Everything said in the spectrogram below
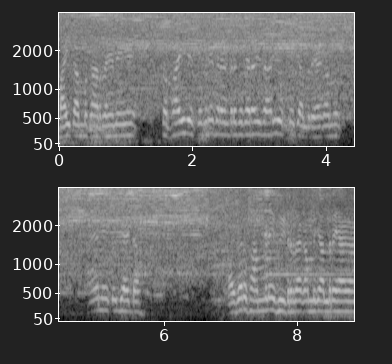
ਬਾਈ ਕੰਮ ਕਰ ਰਹੇ ਨੇ ਸਫ਼ਾਈ ਦੇਖੋ ਵੀਰੇ ਗ੍ਰਾਈਂਡਰ ਵਗੈਰਾ ਵੀ ਸਾਰੀ ਓਕੇ ਚੱਲ ਰਿਹਾ ਕੰਮ। ਐਨ ਏ ਟੂ ਜ਼ੈਡ। ਇਧਰ ਸਾਹਮਣੇ ਫੀਡਰ ਦਾ ਕੰਮ ਚੱਲ ਰਿਹਾ ਹੈਗਾ।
